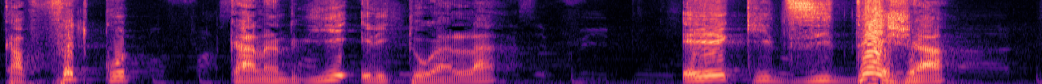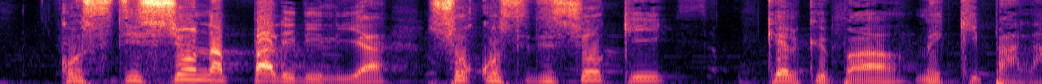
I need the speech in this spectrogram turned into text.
qu'a fait contre calendrier électoral là et qui dit déjà constitution n'a pas les délits, son constitution qui quelque part mais qui pas là.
